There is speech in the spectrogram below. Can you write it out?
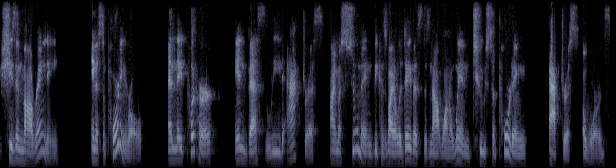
she's in Ma Rainey in a supporting role, and they put her in Best Lead Actress. I'm assuming because Viola Davis does not want to win two supporting actress awards.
